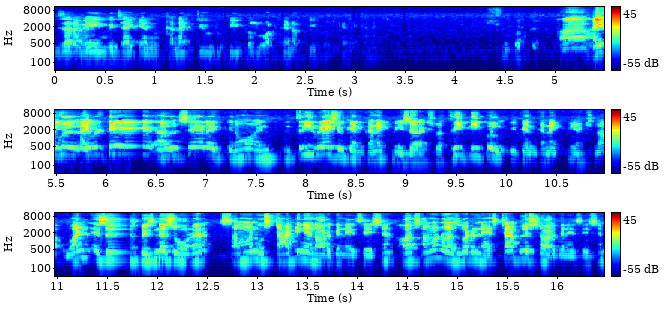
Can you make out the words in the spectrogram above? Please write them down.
Is there a way in which I can connect you to people? What kind of people can I connect you? Super. Uh, I will, I will take, I will say like you know, in, in three ways you can connect me, sir. Actually, three people you can connect me. Actually, one is a business owner, someone who's starting an organization, or someone who has got an established organization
